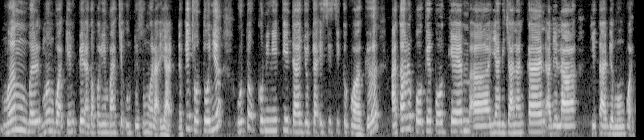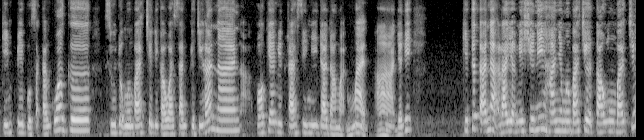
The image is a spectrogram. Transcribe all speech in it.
member, membuat kempen atau pengen baca untuk semua rakyat. Okey, contohnya untuk komuniti dan juga institusi keluarga, antara program-program uh, yang dijalankan adalah kita ada membuat kempen pusatkan keluarga, sudut membaca di kawasan kejiranan, program literasi media dan maklumat. Ha, jadi kita tak nak rakyat Malaysia ni hanya membaca, tahu membaca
